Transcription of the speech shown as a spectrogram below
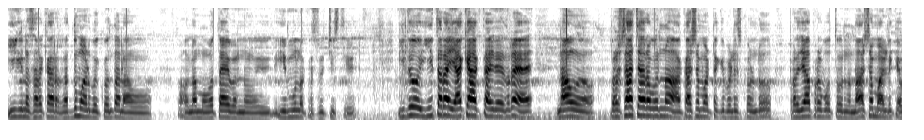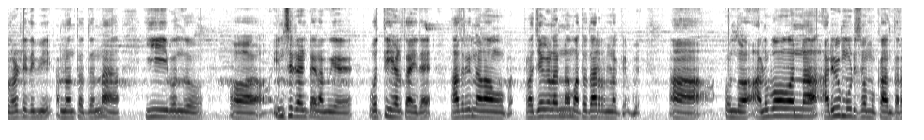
ಈಗಿನ ಸರ್ಕಾರ ರದ್ದು ಮಾಡಬೇಕು ಅಂತ ನಾವು ನಮ್ಮ ಒತ್ತಾಯವನ್ನು ಈ- ಮೂಲಕ ಸೂಚಿಸ್ತೀವಿ. ಇದು ಈ ಥರ ಯಾಕೆ ಆಗ್ತಾಯಿದೆ ಅಂದರೆ ನಾವು ಭ್ರಷ್ಟಾಚಾರವನ್ನು ಆಕಾಶ ಮಟ್ಟಕ್ಕೆ ಬೆಳೆಸ್ಕೊಂಡು ಪ್ರಜಾಪ್ರಭುತ್ವವನ್ನು ನಾಶ ಮಾಡಲಿಕ್ಕೆ ಹೊರಟಿದ್ದೀವಿ ಅನ್ನುವಂಥದ್ದನ್ನು ಈ ಒಂದು ಇನ್ಸಿಡೆಂಟೇ ನಮಗೆ ಒತ್ತಿ ಹೇಳ್ತಾ ಇದೆ. ಆದ್ದರಿಂದ ನಾವು ಪ್ರಜೆಗಳನ್ನು, ಮತದಾರರನ್ನು ಒಂದು ಅನುಭವವನ್ನು, ಅರಿವು ಮೂಡಿಸುವ ಮುಖಾಂತರ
